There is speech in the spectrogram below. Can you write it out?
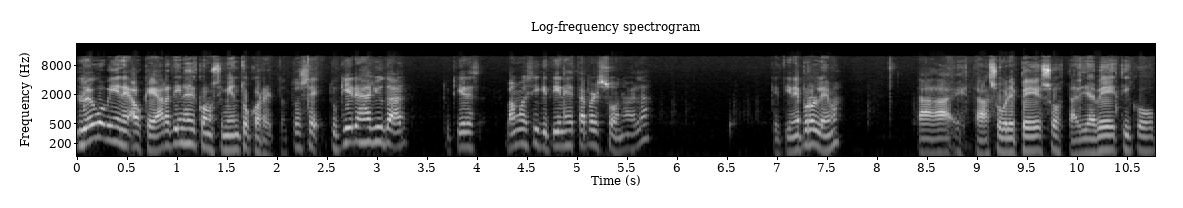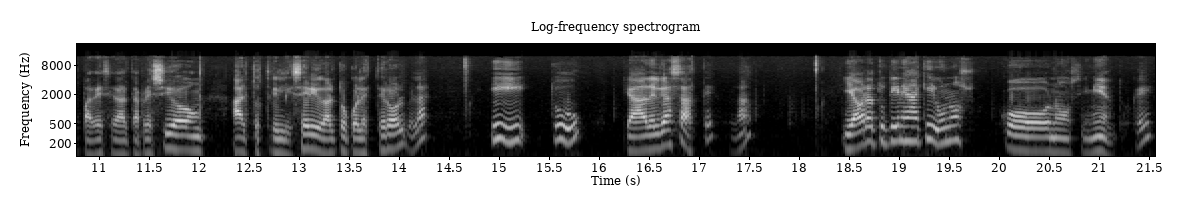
Luego viene, ok, ahora tienes el conocimiento correcto. Entonces, tú quieres ayudar, tú quieres, vamos a decir que tienes esta persona, ¿verdad? Que tiene problemas, está, sobrepeso, está diabético, padece de alta presión, altos triglicéridos, alto colesterol, ¿verdad? Y tú ya adelgazaste, ¿verdad? Y ahora tú tienes aquí unos conocimientos, ¿ok?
